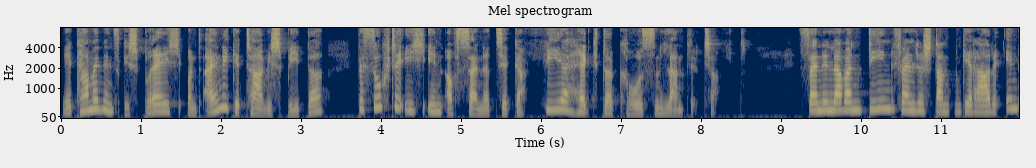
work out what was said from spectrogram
Wir kamen ins Gespräch und einige Tage später besuchte ich ihn auf seiner circa vier Hektar großen Landwirtschaft. Seine Lavandinfelder standen gerade in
